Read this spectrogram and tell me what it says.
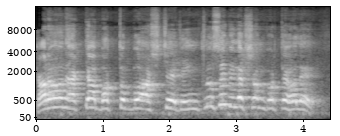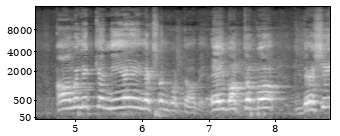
কারণ একটা বক্তব্য আসছে যে ইনক্লুসিভ ইলেকশন করতে হলে আওয়ামী লীগকে নিয়ে ইলেকশন করতে হবে। এই বক্তব্য দেশি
